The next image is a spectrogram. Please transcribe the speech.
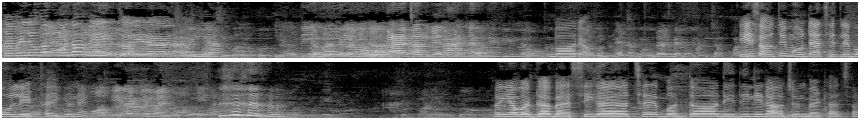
તમે લોકો કોનો વેઇટ કરી રહ્યા છો અહીંયા? બરાબર. એ સૌથી મોટા છે એટલે બહુ લેટ થઈ ગયું ને? અહીંયા બધા બેસી ગયા છે બધા દીદીની રાહ જોઈને બેઠા છે.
